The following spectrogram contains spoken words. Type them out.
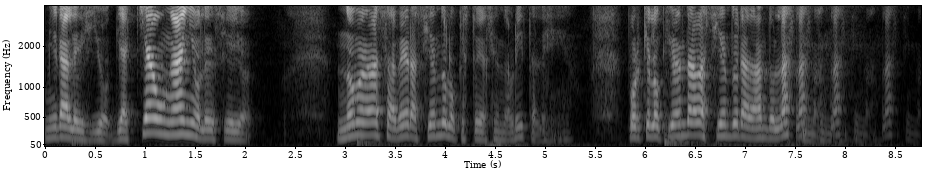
mira, le dije yo, de aquí a un año, le decía yo, no me vas a ver haciendo lo que estoy haciendo ahorita, le dije yo. Porque lo que yo andaba haciendo era dando lástima, lástima, lástima.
